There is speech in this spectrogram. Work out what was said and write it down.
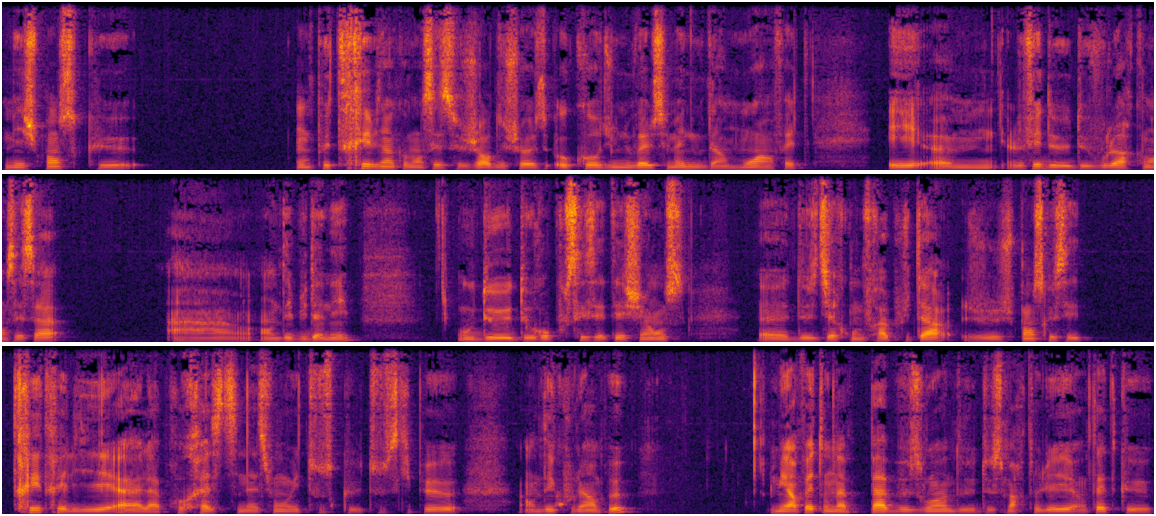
mais je pense que on peut très bien commencer ce genre de choses au cours d'une nouvelle semaine ou d'un mois en fait. Et euh, le fait de, vouloir commencer ça en début d'année ou de, repousser cette échéance, euh, de se dire qu'on le fera plus tard, je, je pense que c'est très très lié à la procrastination et tout ce, que, tout ce qui peut en découler un peu. Mais en fait, on n'a pas besoin de, se marteler en tête que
